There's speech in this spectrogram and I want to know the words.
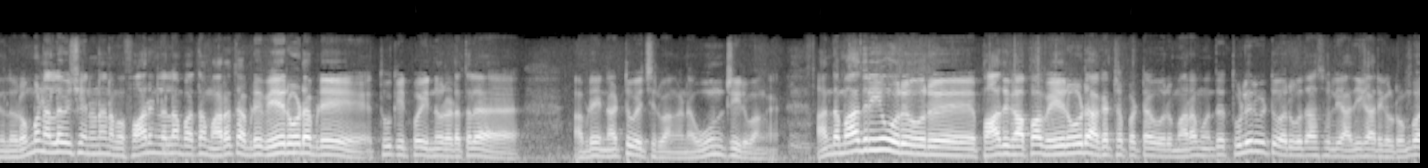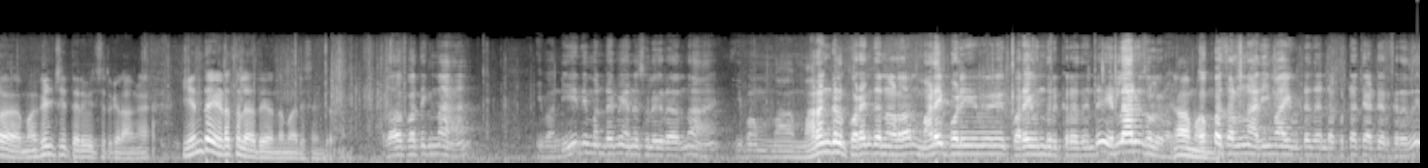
இதில் ரொம்ப நல்ல விஷயம் என்னென்னா நம்ம ஃபாரின்லலாம் பார்த்தா மரத்தை அப்படியே வேரோடு அப்படியே தூக்கிட்டு போய் இன்னொரு இடத்துல அப்படியே நட்டு வச்சிருவாங்க ந- ஊன்றிடுவாங்க. அந்த மாதிரியும் ஒரு ஒரு பாதுகாப்பாக வேரோடு அகற்றப்பட்ட ஒரு மரம் வந்து துளிர்விட்டு வருவதாக சொல்லி அதிகாரிகள் ரொம்ப மகிழ்ச்சி தெரிவிச்சிருக்கிறாங்க. எந்த இடத்துல அது அந்த மாதிரி செஞ்சது அதாவது பார்த்தீங்கன்னா இவன் நீதிமன்றமே என்ன சொல்லுகிறாருன்னா இவன் மரங்கள் குறைந்தனால தான் மழை பொழிவு குறைந்திருக்கிறது என்று எல்லாரும் சொல்கிறாங்க ஆமா. வெப்பசலனம் அதிகமாகி விட்டது என்ற குற்றச்சாட்டு இருக்கிறது.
